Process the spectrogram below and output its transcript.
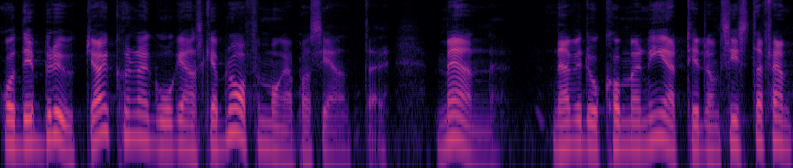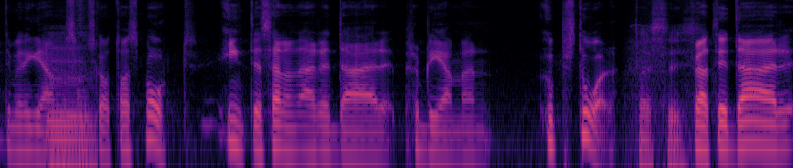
Och det brukar kunna gå ganska bra för många patienter. Men när vi då kommer ner till de sista 50 milligram som ska tas bort, inte sällan är det där problemen uppstår. Precis. För att det är där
